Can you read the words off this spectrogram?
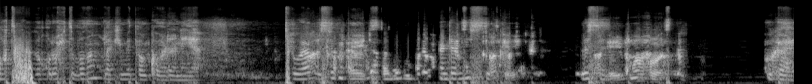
Waqtigaaga quruxda badan laakiin mid baan ka odhanayaa marka isaga ay dhacdo understood okay. Listen. Okay move on okay.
